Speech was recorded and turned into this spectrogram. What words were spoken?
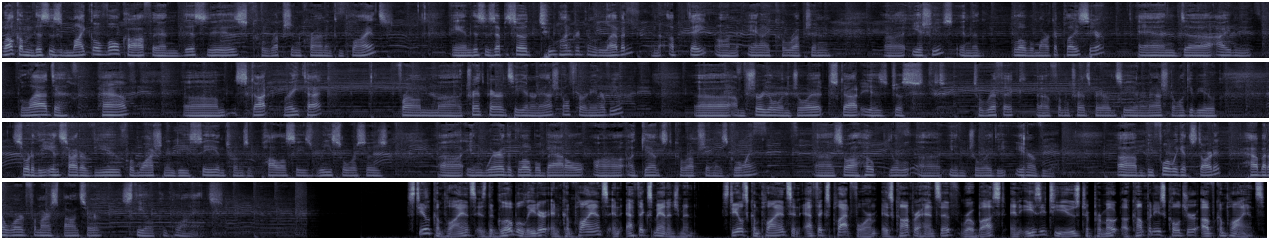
Welcome. This is Michael Volkov, and this is Corruption, Crime, and Compliance. And this is episode 211, an update on anti corruption uh, issues in the global marketplace here. And uh, I'm glad to have um, Scott Greytak from uh, Transparency International for an interview. Uh, I'm sure you'll enjoy it. Scott is just terrific uh, from Transparency International. I'll give you sort of the insider view from Washington, D.C., in terms of policies, resources, uh, in where the global battle uh, against corruption is going. Uh, so I hope you'll uh, enjoy the interview. Um, before we get started, how about a word from our sponsor, Steele Compliance? Steele Compliance is the global leader in compliance and ethics management. Steele's compliance and ethics platform is comprehensive, robust, and easy to use to promote a company's culture of compliance.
